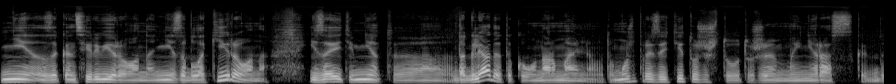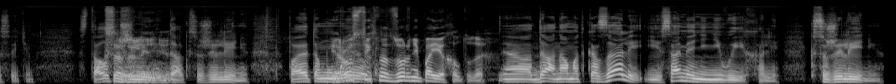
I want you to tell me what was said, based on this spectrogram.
не законсервирована, не заблокирована, и за этим нет э, догляда такого нормального, то может произойти то же, что вот уже мы не раз как бы с этим сталкивались. К сожалению. Да, к сожалению. Поэтому и мы, Ростехнадзор не поехал туда? Э, да, нам отказали, и сами они не выехали, к сожалению.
